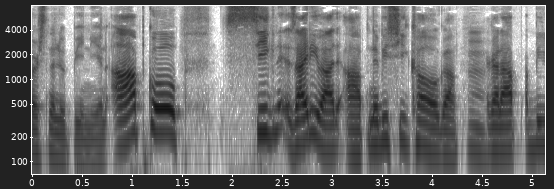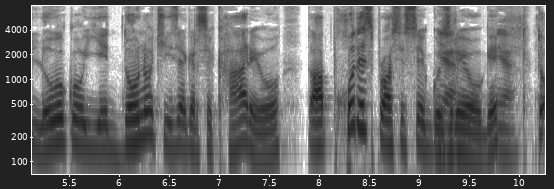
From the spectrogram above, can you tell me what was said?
personal opinion آپ کو سیکھنے ظاہری بات آپ نے بھی سیکھا ہوگا hmm. اگر آپ ابھی لوگوں کو یہ دونوں چیزیں اگر سکھا رہے ہو تو آپ خود اس پروسیس سے گزرے ہو گے تو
